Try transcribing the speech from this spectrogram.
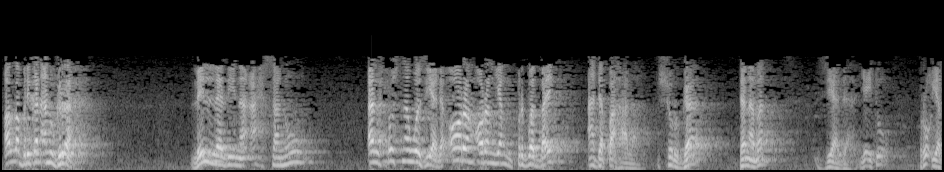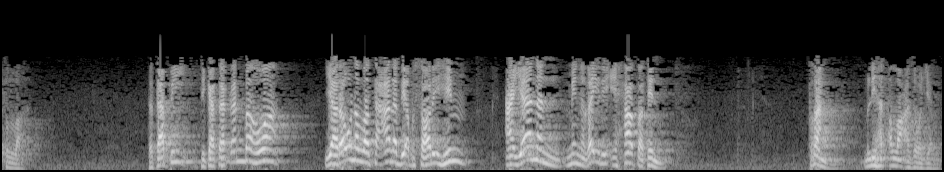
Allah berikan anugerah. Lilladina ahsanu al-husna wa ziyadah. Orang-orang yang berbuat baik ada pahala, surga dan apa? Ziyadah, yaitu ru'yatullah. Tetapi dikatakan bahwa ya Allah taala bi absarihim ayanan min ghairi ihatatin. Terang melihat Allah Azza wa Jalla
